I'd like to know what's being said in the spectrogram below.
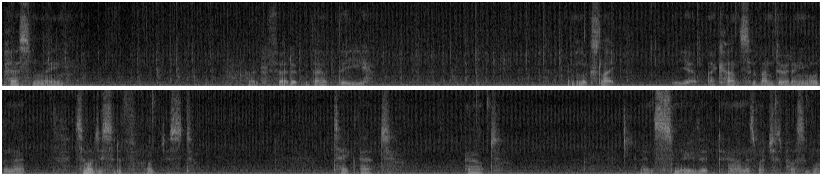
personally I preferred it without the... And it looks like, yeah, I can't sort of undo it any more than that. So I'll just sort of, I'll just take that out and then smooth it down as much as possible.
